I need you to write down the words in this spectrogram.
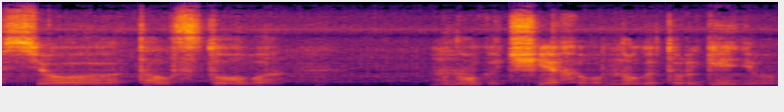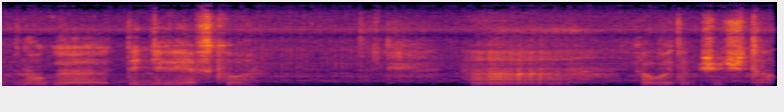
все Толстого, много Чехова, много Тургенева, много Данилевского. А, кого я там еще читал?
